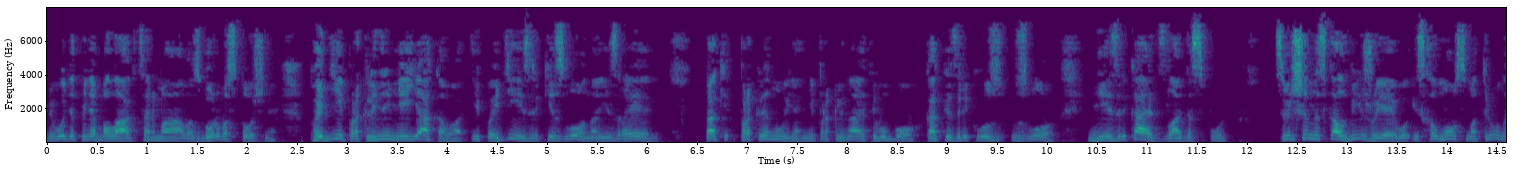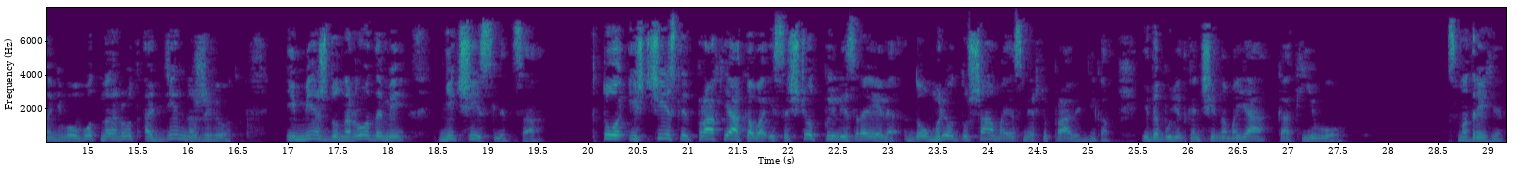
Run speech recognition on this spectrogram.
Приводит меня Балак, царь Маава, с гор восточных. Пойди, прокляни мне Якова, и пойди из реки зло на Израиль. Как прокляну я, не проклинает его Бог. Как изрекло зло, не изрекает зла Господь. С вершины скал вижу я его, из холмов смотрю на него. Вот народ отдельно живет, и между народами не числится. Кто исчислит прах Якова и сочтет пыль Израиля, да умрет душа моя смертью праведников, и да будет кончина моя, как его. Смотрите,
